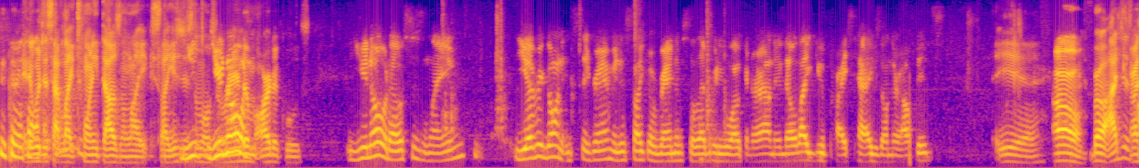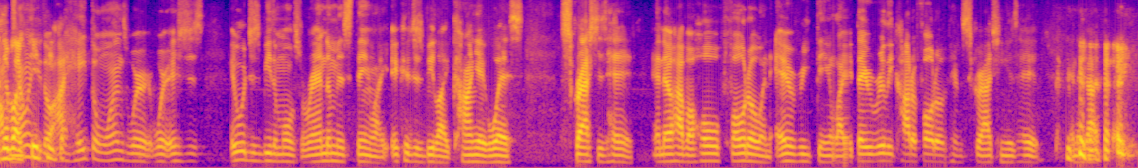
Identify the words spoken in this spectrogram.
and it would just have like twenty thousand likes. Like it's just You- the most you know what- random articles. You know what else is lame? You ever go on Instagram and it's like a random celebrity walking around and they'll like do price tags on their outfits? Yeah, Oh, bro. I just I I'm think- telling you though, I hate the ones where where it's just it would just be the most randomest thing. Like it could just be like Kanye West scratched his head, and they'll have a whole photo and everything. Like they really caught a photo of him scratching his head, and they got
